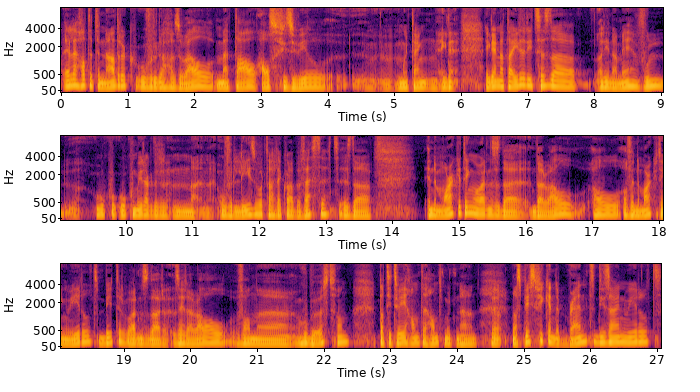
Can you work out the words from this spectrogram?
hij, legt altijd de nadruk over hoe dat je zowel met taal als visueel eh, moet denken. Ik denk, ik denk dat dat eerder iets is dat, alleen naar mijn gevoel, ook, ook hoe meer dat ik er over lees, wordt dat gelijk wel bevestigd, is dat in de marketing waren ze daar, daar wel al, of in de marketingwereld beter, waren ze daar, zich daar wel al van eh, goed bewust van, dat die twee hand in hand moeten gaan. Ja. Maar specifiek in de branddesignwereld,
